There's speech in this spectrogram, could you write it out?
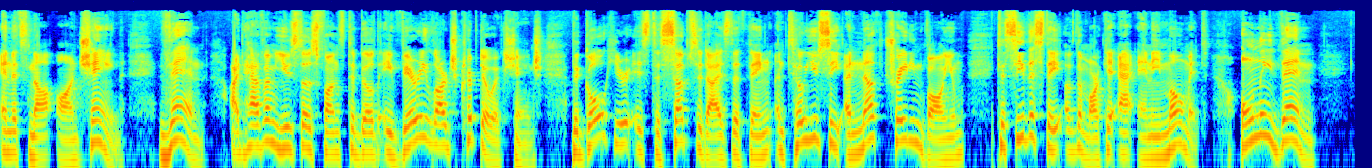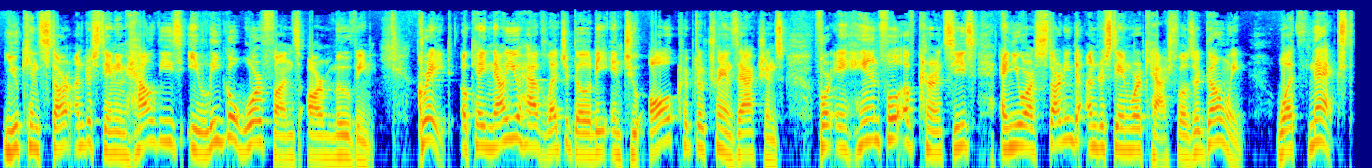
and it's not on chain. Then I'd have him use those funds to build a very large crypto exchange. The goal here is to subsidize the thing until you see enough trading volume to see the state of the market at any moment. Only then you can start understanding how these illegal war funds are moving. Great. Okay, now you have legibility into all crypto transactions for a handful of currencies, and you are starting to understand where cash flows are going. What's next?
